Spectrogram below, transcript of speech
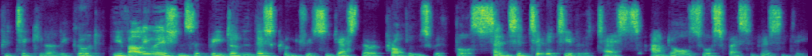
particularly good. The evaluations that have been done in this country suggest there are problems with both sensitivity of the tests and also specificity.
